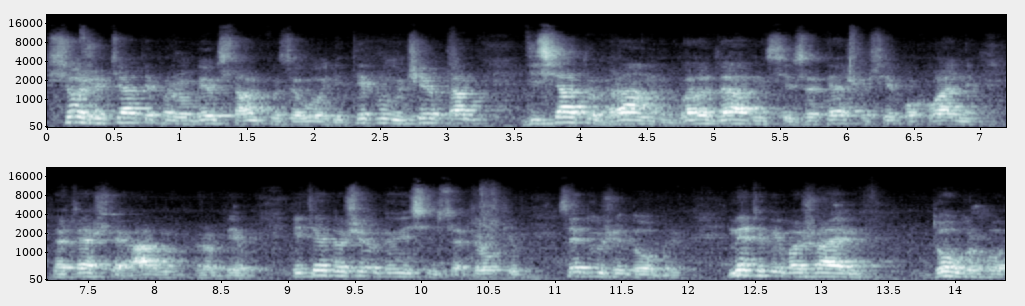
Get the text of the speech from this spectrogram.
все життя ти проробив в станкозаводі. Ти отримав там десяту граму благодарності за те, що ти похвальний, за те, що ти гарно робив. І ти дожив до 80 років. Це дуже добре. Ми тобі бажаємо доброго,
